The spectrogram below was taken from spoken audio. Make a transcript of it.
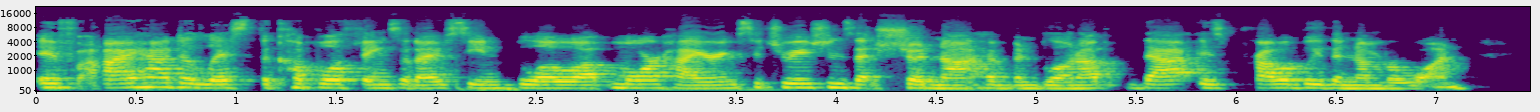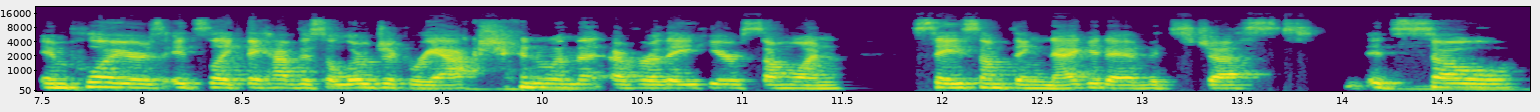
If I had to list the couple of things that I've seen blow up more hiring situations that should not have been blown up, that is probably the number one employers it's like they have this allergic reaction whenever they hear someone say something negative. It's just it's so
